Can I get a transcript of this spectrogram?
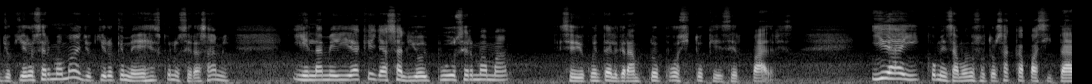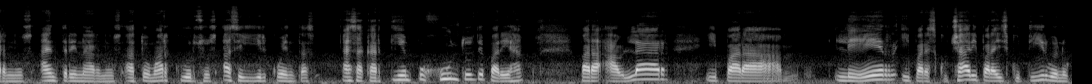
yo quiero ser mamá, yo quiero que me dejes conocer a Sami. Y en la medida que ella salió y pudo ser mamá, se dio cuenta del gran propósito que es ser padres. Y de ahí comenzamos nosotros a capacitarnos, a entrenarnos, a tomar cursos, a seguir cuentas, a sacar tiempo juntos de pareja para hablar y para leer y para escuchar y para discutir, bueno,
